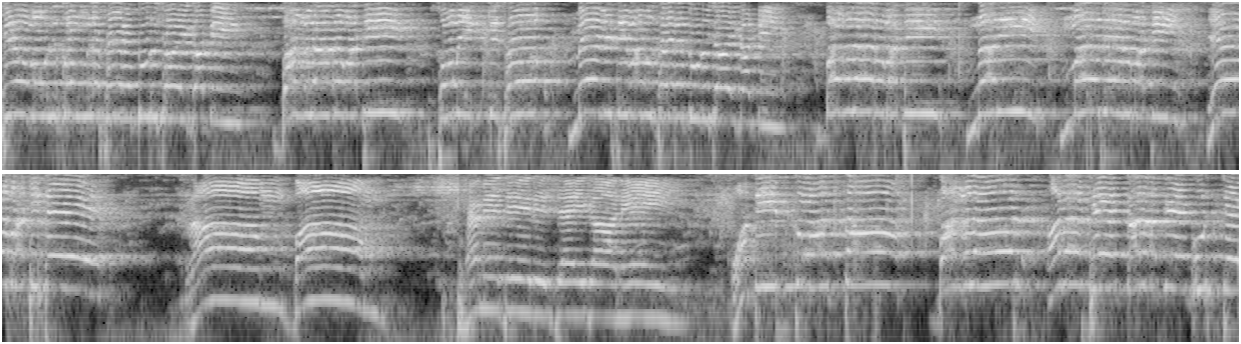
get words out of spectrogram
তৃণমূল কংগ্রেসের দুর্জয় ঘাটি। বাংলার মাটি শ্রমিক, কৃষক, মেহনতি মানুষের দুর্জয় ঘাটি। বাংলার মাটি নারী, মায়েদের মাটি, এ মাটিতে রাম বাম শ্যামেদের জায়গা নেই। বাংলার আনাচে কানাচে ঘুরছে।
